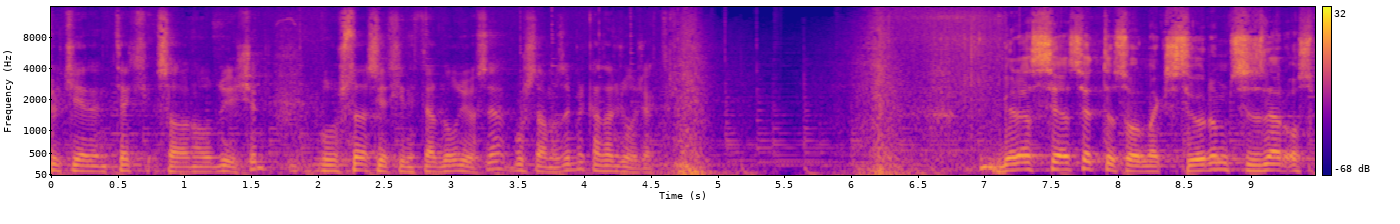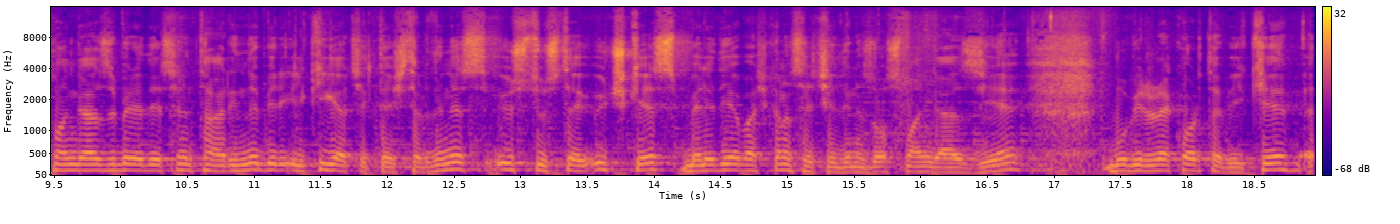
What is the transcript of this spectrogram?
Türkiye'nin tek salonu olduğu için uluslararası etkinliklerde oluyorsa Bursa'mızda bir kazancı olacaktır. Biraz siyaset de sormak istiyorum. Sizler Osman Gazi Belediyesi'nin tarihinde bir ilki gerçekleştirdiniz. Üst üste 3 kez belediye başkanı seçildiniz Osman Gazi'ye. Bu bir rekor tabii ki. Ee,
